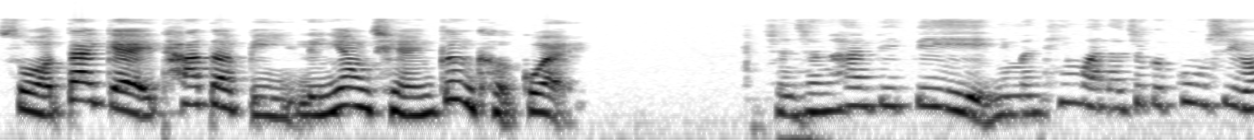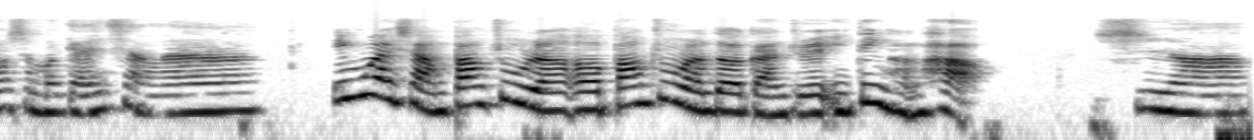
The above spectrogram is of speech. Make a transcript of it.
所带给他的比零用钱更可贵。晨晨和 B B，你们听完的这个故事有什么感想啊？因为想帮助人而帮助人的感觉一定很好。是啊，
